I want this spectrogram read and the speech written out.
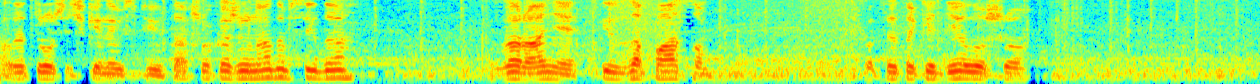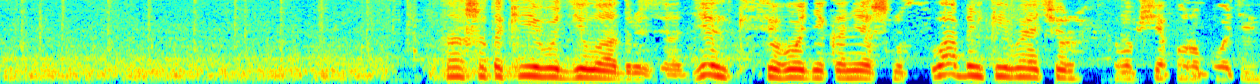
але трошечки не встиг. Так що кажу, треба завжди зарані із запасом. Оце таке діло, що Так що такі от діла, друзі. День сьогодні, звісно, слабенький вечір, взагалі по роботі.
